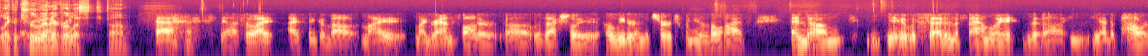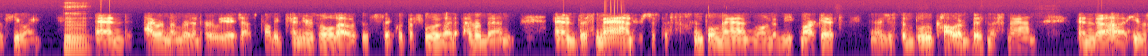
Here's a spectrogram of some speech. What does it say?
like a true integralist, know, Tom. yeah. So I I think about my my grandfather uh, was actually a leader in the church when he was alive, and um, it was said in the family that uh, he he had the power of healing. Hmm. And I remember at an early age, I was probably 10 years old, I was as sick with the flu as I'd ever been. And this man, who's just a simple man who owned a meat market, you know, just a blue collar businessman, and uh, he was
